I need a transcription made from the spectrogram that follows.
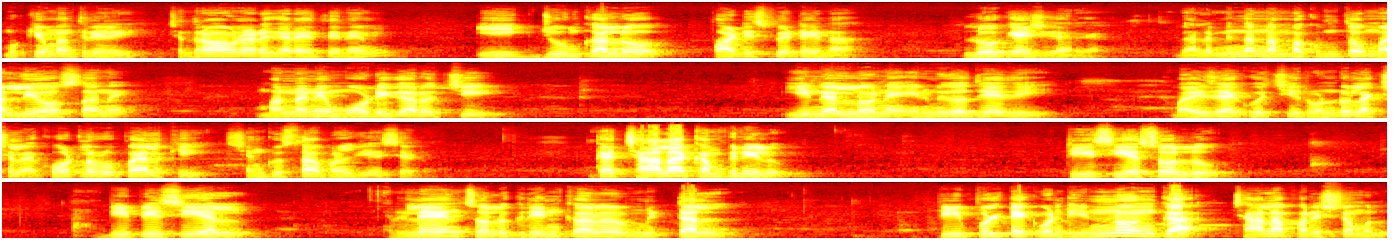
ముఖ్యమంత్రి చంద్రబాబు నాయుడు గారు అయితేనేమి. ఈ జూమ్ కాల్లో పార్టిసిపేట్ అయిన లోకేష్ గారు గారు. వాళ్ళ మీద నమ్మకంతో మళ్ళీ వస్తానే. మొన్ననే మోడీ గారు వచ్చి ఈ నెలలోనే ఎనిమిదో తేదీ వైజాగ్ వచ్చి రెండు లక్షల కోట్ల రూపాయలకి శంకుస్థాపనలు చేశాడు. ఇంకా చాలా కంపెనీలు టీసీఎస్ వాళ్ళు బీపీసీఎల్ రిలయన్స్ వాళ్ళు green colour Mittal people tech వంటి ఎన్నో ఇంకా చాలా పరిశ్రమలు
